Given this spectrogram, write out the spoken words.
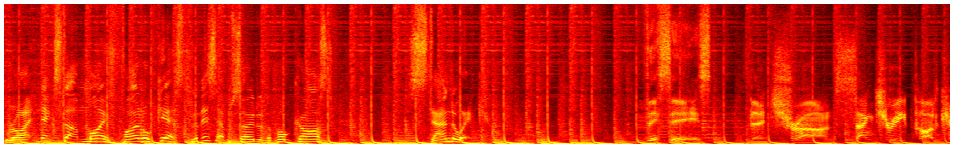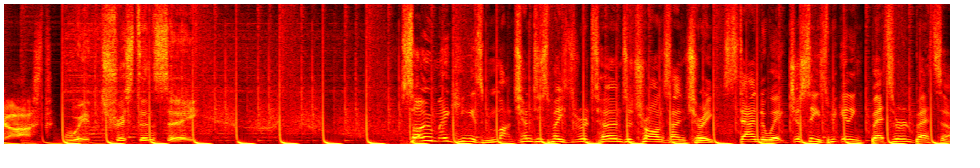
Right, next up, my final guest for this episode of the podcast, Standerwick. This is the Trance Sanctuary Podcast with Tristan C. So, making his much anticipated return to Trance Sanctuary, Standerwick just seems to be getting better and better.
